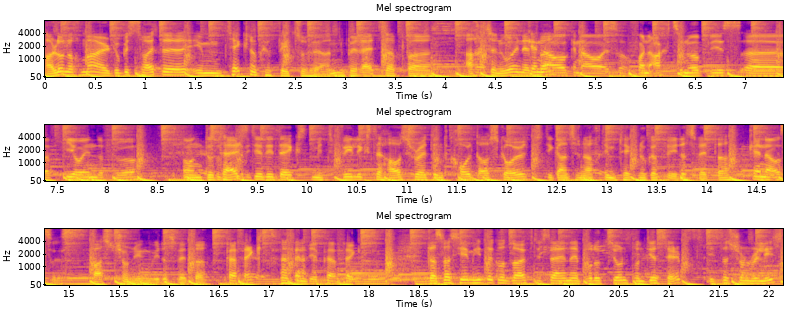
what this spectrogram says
Hallo nochmal, du bist heute im Techno-Café zu hören, bereits ab äh, 18 Uhr in etwa. Genau, genau, also von 18 Uhr bis äh, 4 Uhr in der Früh. Und du teilst dir die Text mit Felix der House Red und Cold aus Gold die ganze Nacht im Techno-Café das Wetter. Genau so ist Passt schon irgendwie das Wetter. Perfekt, finde ich perfekt. Das, was hier im Hintergrund läuft, ist eine Produktion von dir selbst. Ist das schon released?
